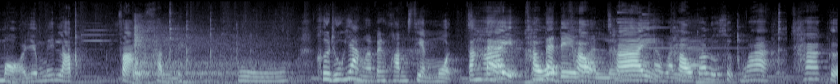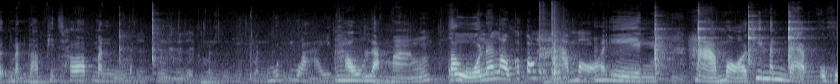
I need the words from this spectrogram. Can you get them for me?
หมอยังไม่รับฝากคันเลยโอ้ คือทุกอย่างมันเป็นความเสี่ยงหมด ตั้งแต่ใช่ตั้งแต่เดขาวันเลยใช่ตั้งแต่วันแรเขาก็รู้สึกว่าถ้าเกิดมันรับผิดชอบมันมันมันมันมันวุ่นวายเขาละมั้งโหแล้วเราก็ต้องหาหมอเอง หาหมอที่มันแบบโอ้โห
